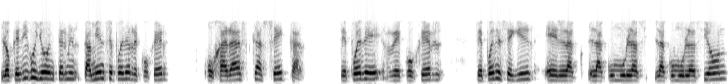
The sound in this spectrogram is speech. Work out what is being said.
Lo que digo yo en términos, también se puede recoger hojarasca seca, se puede recoger, se puede seguir en la, la, la acumulación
